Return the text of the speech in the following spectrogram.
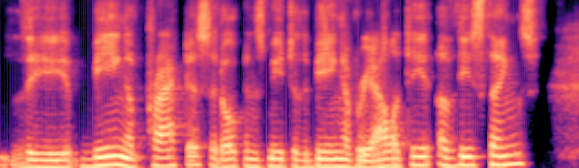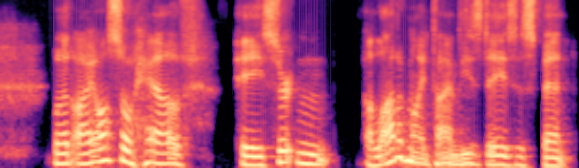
the being of practice. It opens me to the being of reality of these things. But I also have a certain, a lot of my time these days is spent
